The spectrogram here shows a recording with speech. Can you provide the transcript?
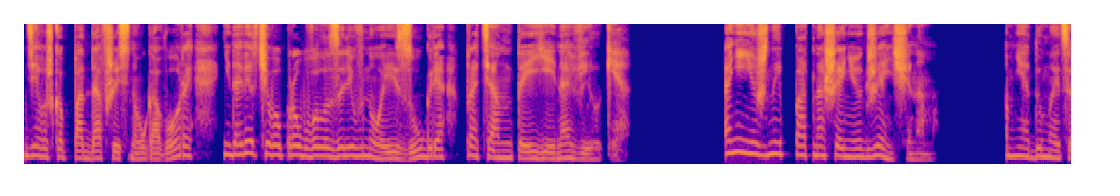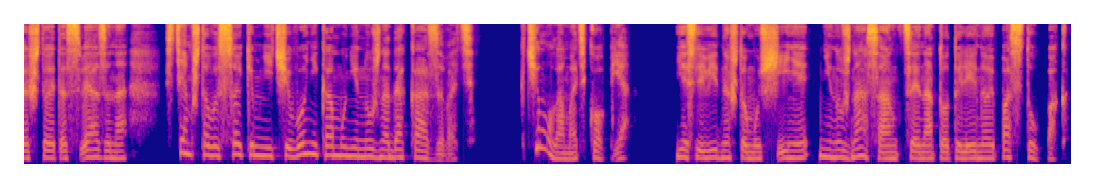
Девушка, поддавшись на уговоры, недоверчиво пробовала заливное из угря, протянутое ей на вилке. Они нежны по отношению к женщинам. Мне думается, что это связано с тем, что высоким ничего никому не нужно доказывать. К чему ломать копья? Если видно, что мужчине не нужна санкция на тот или иной поступок,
